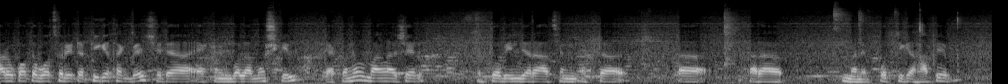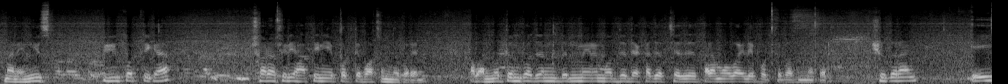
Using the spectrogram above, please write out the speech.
আরও কত বছর এটা টিকে থাকবে সেটা এখন বলা মুশকিল। এখনও বাংলাদেশের প্রবীণ যারা আছেন একটা তারা মানে পত্রিকা হাতে মানে নিউজ প্রিন্ট পত্রিকা সরাসরি হাতে নিয়ে পড়তে পছন্দ করেন। আবার নতুন প্রজন্মের মধ্যে দেখা যাচ্ছে যে তারা মোবাইলে পড়তে পছন্দ করে। সুতরাং এই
